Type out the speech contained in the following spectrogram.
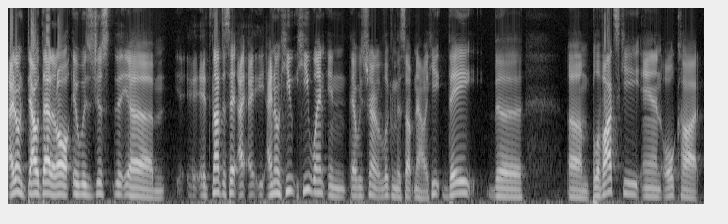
I don't doubt that at all. It was just the um it's not to say I, I, I know he he went in. I was trying to looking this up now. He they the um, Blavatsky and Olcott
